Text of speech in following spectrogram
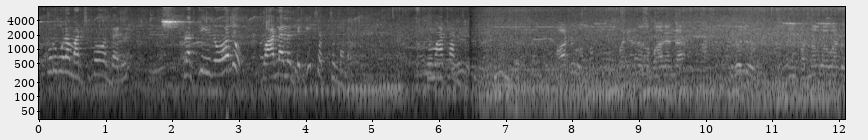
ఎప్పుడు కూడా మర్చిపోవద్దని ప్రతిరోజు వాళ్ళలో తిరిగి చెప్తున్నాను. నువ్వు మాట్లాడు. వార్డు పర్యటనలో భాగంగా ఈరోజు ఈ పద్నాలుగో వార్డు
